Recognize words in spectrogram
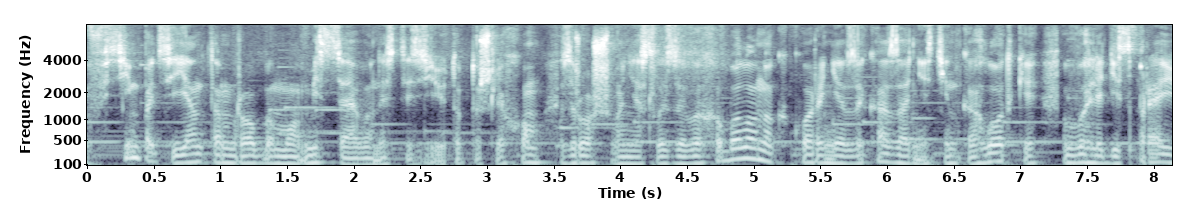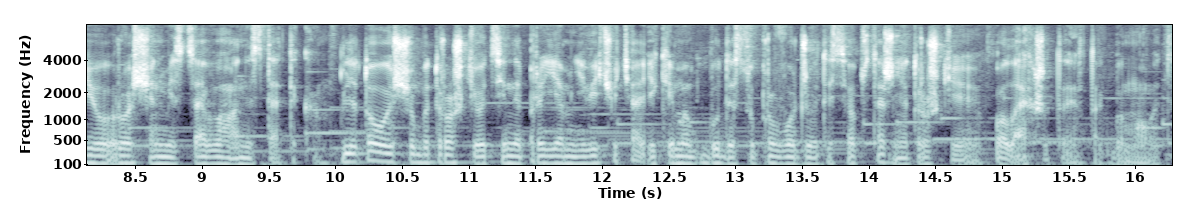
всім пацієнтам робимо місцеву анестезію, тобто шляхом зрошування слизових оболонок, корень язика, задня стінка глотки у вигляді спрею розчин місцевого анестетика. Для того, щоб трошки оці неприємні відчуття, якими буде супроводжуватися обстеження, трошки полегшити, так би мовити.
